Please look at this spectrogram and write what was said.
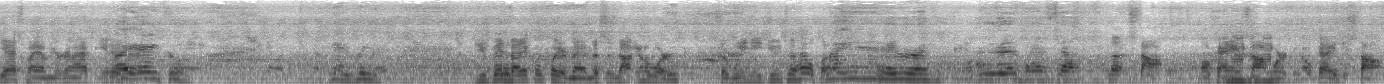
Yes, ma'am, you're gonna have to get in my there. ankle. I can't breathe. You've been medically cleared, ma'am. This is not gonna work. So we need you to help us. head hurts. I'm gonna pass. No, stop. Okay, it's not working. Okay, just stop.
